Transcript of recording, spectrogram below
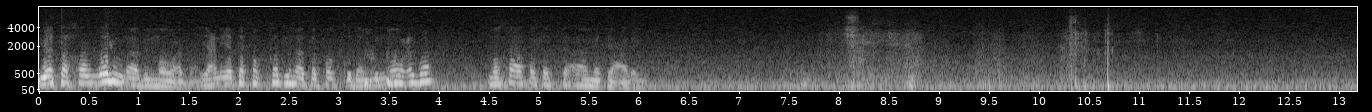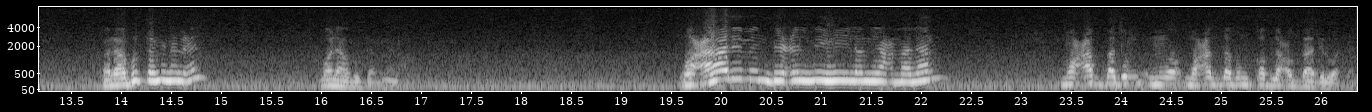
يتخولنا بالموعظة. يعني يتفقدنا تفقدا بالموعظة مخافة السآمة عليه. فلا بد من العلم ولا بد من العمل وعالم بعلمه لم يعملا معبد معذب قبل عباد الوثن.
